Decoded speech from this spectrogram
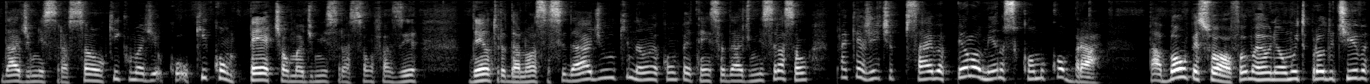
da administração, o que, que uma, o que compete a uma administração fazer dentro da nossa cidade, o que não é competência da administração, para que a gente saiba pelo menos como cobrar. Tá bom, pessoal? Foi uma reunião muito produtiva.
